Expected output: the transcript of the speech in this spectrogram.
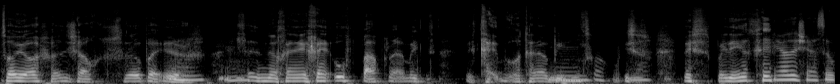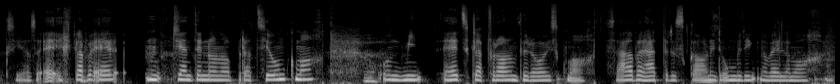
zwei Jahre später ist er auch gestorben. Mhm. Sie haben noch keine, aufgepäppelt mit, mit Chemotherapie und so. Ist, wie ist es bei dir gewesen? Ja, das war auch so. Gewesen. Also, er- ich glaube, er, sie haben dann noch eine Operation gemacht und mein, er hat es glaub, vor allem für uns gemacht. Selber hätte er es gar nicht unbedingt noch wollen machen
